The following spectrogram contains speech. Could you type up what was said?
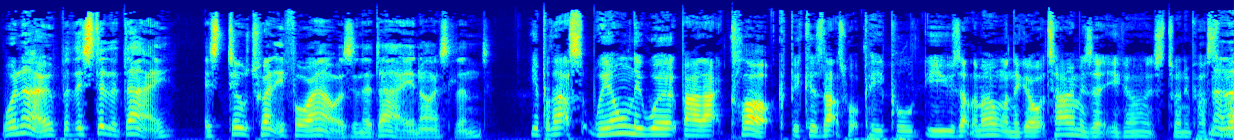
Well, no, but there's still a day. It's still 24 hours in a day in Iceland. Yeah, but that's we only work by that clock because that's what people use at the moment when they go. What time is it? You go. It's twenty past. No, no,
